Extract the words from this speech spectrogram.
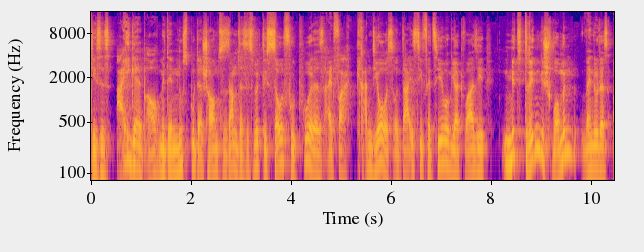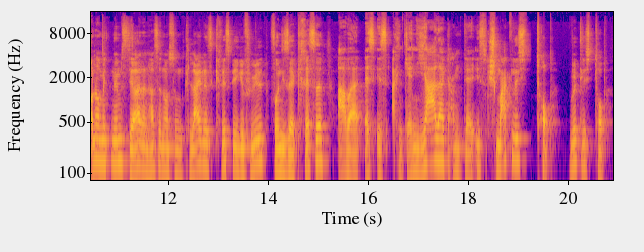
dieses Eigelb auch mit dem Nussbutterschaum zusammen. Das ist wirklich Soul Food pur. Das ist einfach grandios. Und da ist die Verzierung ja quasi mit drin geschwommen. Wenn du das auch noch mitnimmst, ja, dann hast du noch so ein kleines crispy Gefühl von dieser Kresse. Aber es ist ein genialer Gang. Der ist geschmacklich top. Wirklich top.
